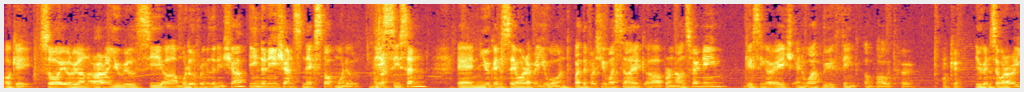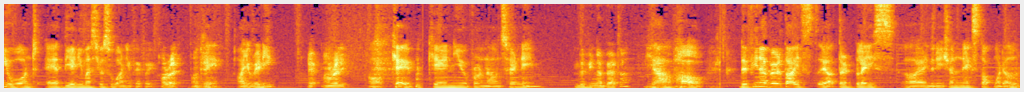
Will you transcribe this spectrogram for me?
Okay, so right you will see a model from Indonesia, Indonesian's next top model this Okay. season, and you can say whatever you want. But the first you must like uh, pronounce her name, guessing her age, and what do you think about her. Okay. You can say whatever you want. At the end, you must choose one your favorite. All right. Okay. Are you ready? Yeah, I'm ready. Okay. can you pronounce her name? Davina Bertha. Yeah. Wow. Devina Bertha is yeah, third place uh, Indonesian next top model.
